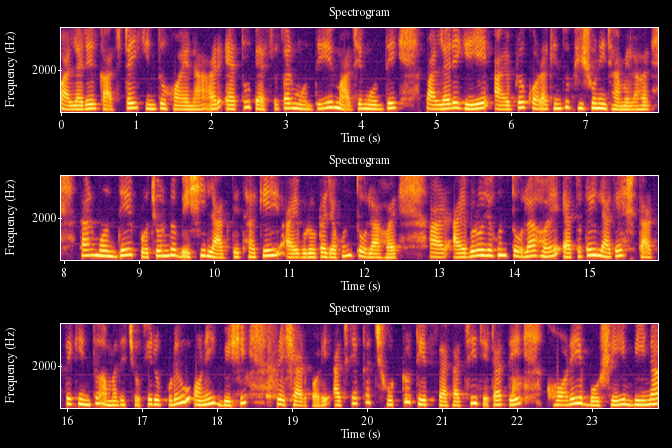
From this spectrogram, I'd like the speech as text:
পার্লারের কাজটাই কিন্তু হয় না। আর এত ব্যস্ততার মধ্যে, মাঝে মধ্যে পার্লারে গিয়ে আইব্রো করা কিন্তু ভীষণই ঝামেলা হয়। তার মধ্যে প্রচণ্ড বেশি লাগতে থাকে আইব্রোটা যখন তোলা হয়। আর আইব্রো যখন তোলা হয়, এতটাই লাগে তাতে কিন্তু আমাদের চোখের উপরেও অনেক বেশি প্রেশার পড়ে। আজকে একটা ছোট্ট টিপস দেখাচ্ছি যেটাতে ঘরে বসেই বিনা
